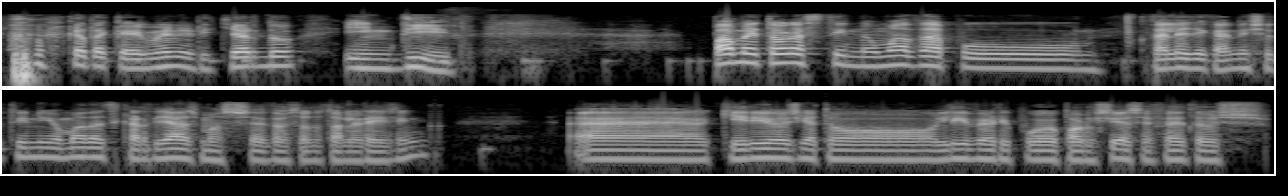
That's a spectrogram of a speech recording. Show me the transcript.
Κατακαημένη Ρικιάρντο, indeed. Πάμε τώρα στην ομάδα που θα λέγε κανείς ότι είναι η ομάδα της καρδιάς μας εδώ στο Total Racing. Ε, κυρίως για το livery που παρουσίασε φέτος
